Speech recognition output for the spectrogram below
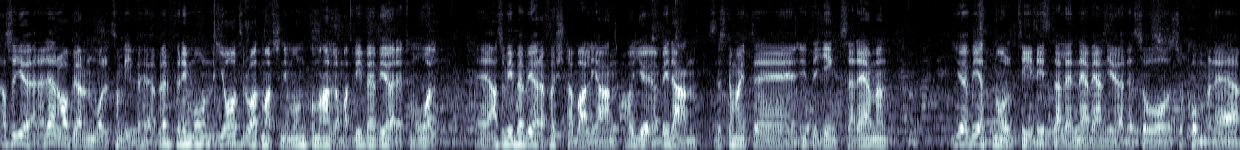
alltså göra det här avgörande målet som vi behöver. För imorgon, jag tror att matchen imorgon kommer handla om att vi behöver göra ett mål. Eh, alltså vi behöver göra första baljan. Gör vi den, nu ska man ju inte, inte jinxa det, men gör vi 1-0 tidigt eller när vi än gör det så, så kommer det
